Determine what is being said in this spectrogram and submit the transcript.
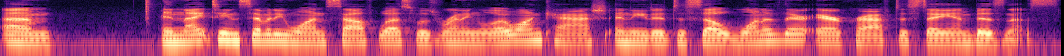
Um, in 1971, Southwest was running low on cash and needed to sell one of their aircraft to stay in business.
